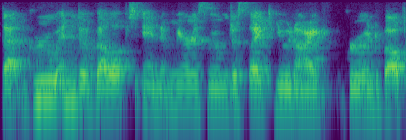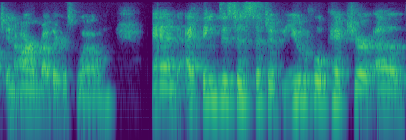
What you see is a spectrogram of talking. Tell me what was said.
that grew and developed in Mary's womb, just like you and I grew and developed in our mother's womb. And I think this is just such a beautiful picture of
